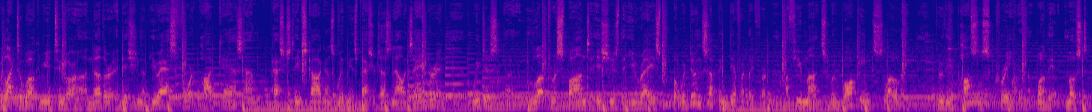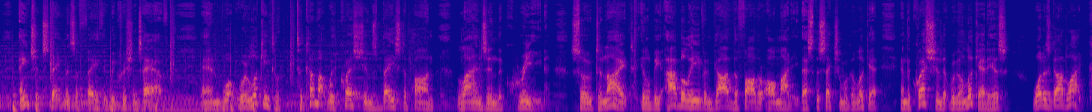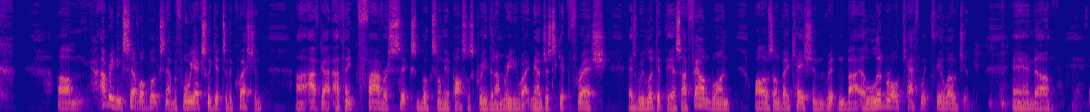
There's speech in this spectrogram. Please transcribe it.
we'd like to welcome you to our, another edition of You Asked For It podcast. I'm Pastor Steve Scoggins. With me is Pastor Justin Alexander, and we just uh, love to respond to issues that you raise, but we're doing something differently for a few months. We're walking slowly through the Apostles' Creed, one of the most ancient statements of faith that we Christians have. And what we're looking to, to come up with questions based upon lines in the creed. So tonight it'll be, I believe in God the Father Almighty. That's the section we're going to look at. And the question that we're going to look at is, what is God like? Um, I'm reading several books now before we actually get to the question. Uh, I've got, I think, five or six books on the Apostles' Creed that I'm reading right now just to get fresh as we look at this. I found one while I was on vacation written by a liberal Catholic theologian. And, uh,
